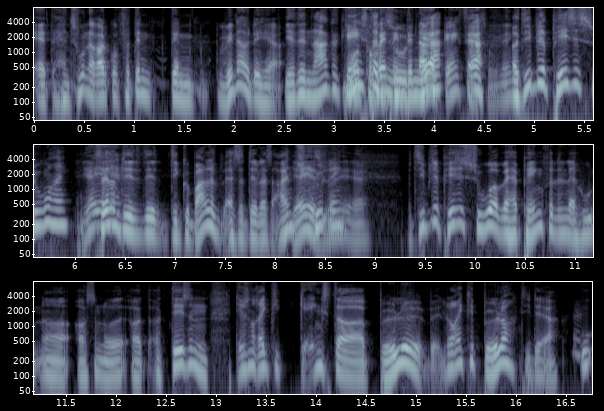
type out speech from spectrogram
at hans hund er ret god, for den, den vinder jo det her. ja, det nakker gangsterens hund. det nakker ja, gangsterens ja. hund, ikke? Og de bliver pisse sure, ikke? Ja, ja, Selvom ja. de, de, de kunne bare, altså det er deres egen Ja, ja, skyld, ikke? ja. Men de bliver pisse sure og vil have penge for den der hund og, og sådan noget. Og, og det er sådan, det er sådan rigtig gangster bølle, nogle rigtig bøller, de der. U,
